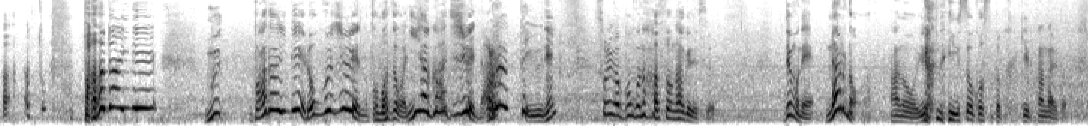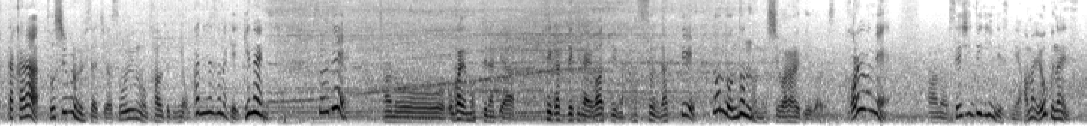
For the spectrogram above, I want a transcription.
馬代でむ馬代で60円のトマトが280円になるっていうね。それが僕の発想なわけですよ。でもねなるの。あのいろんな輸送コストとか考えると。だから都市部の人たちはそういうのを買う時にお金出さなきゃいけないの。それであのお金持ってなきゃ生活できないわっていうような発想になってどんどんどんどんね縛られていくわけです。これはねあの精神的にですねあまり良くないです。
